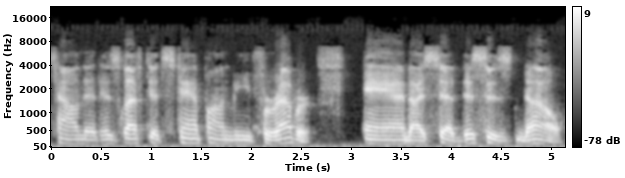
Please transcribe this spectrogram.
town that has left its stamp on me forever. And I said, this is no,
